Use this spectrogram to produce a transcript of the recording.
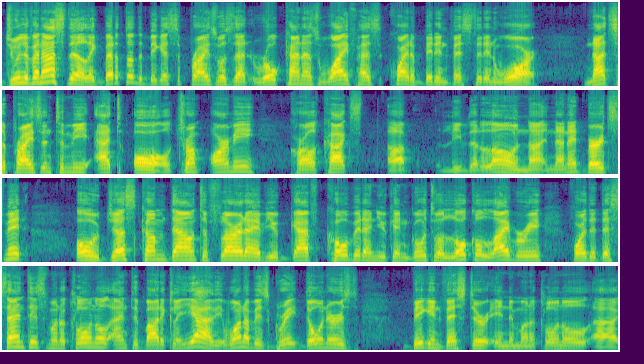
Julie Van Asdel, Egberto, the biggest surprise was that Ro Khanna's wife has quite a bit invested in war. Not surprising to me at all. Trump Army, Carl Cox, uh, leave that alone. Nanette Bird Smith, oh, just come down to Florida if you have COVID and you can go to a local library for the DeSantis monoclonal antibody clinic. Yeah, one of his great donors, big investor in the monoclonal, uh,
